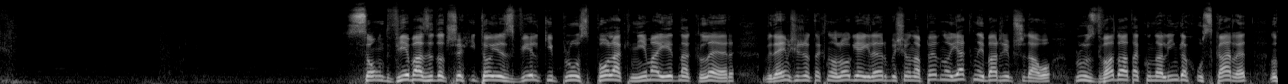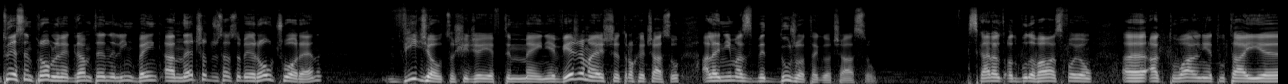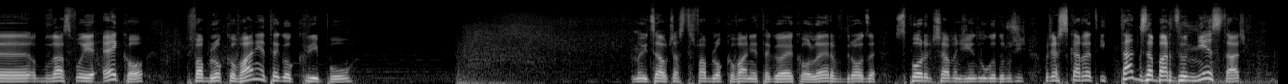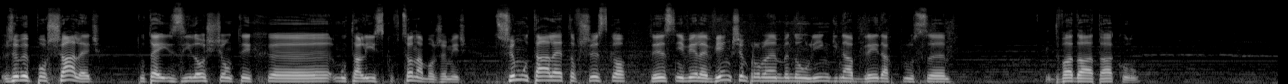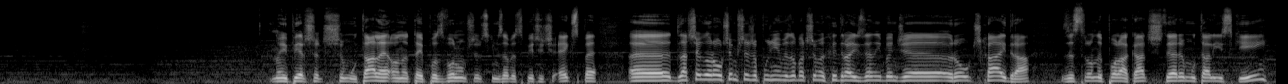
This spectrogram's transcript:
Są dwie bazy do trzech i to jest wielki plus. Polak nie ma jednak ler. Wydaje mi się, że technologia i ler by się na pewno jak najbardziej przydało. Plus dwa do ataku na linkach u Scarlet. No tu jest ten problem, jak gram ten link bank, a Netch odrzuca sobie Roach Warren. Widział, co się dzieje w tym mainie. Wie, że ma jeszcze trochę czasu, ale nie ma zbyt dużo tego czasu. Scarlet odbudowała swoją e, aktualnie tutaj, e, odbudowała swoje eko. Trwa blokowanie tego creepu. No i cały czas trwa blokowanie tego eko. Ler w drodze. Spory trzeba będzie niedługo dorzucić. Chociaż Scarlet i tak za bardzo nie stać, żeby poszaleć tutaj z ilością tych e, mutalisków. Co ona może mieć? Trzy mutale to wszystko. To jest niewiele. Większym problemem będą lingi na upgrade'ach plus e, dwa do ataku. No i pierwsze trzy mutale, one tutaj pozwolą przede wszystkim zabezpieczyć expę. E, dlaczego Roach? Myślę, że później my zobaczymy Hydra i będzie Roach Hydra ze strony Polaka. Cztery mutaliski.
